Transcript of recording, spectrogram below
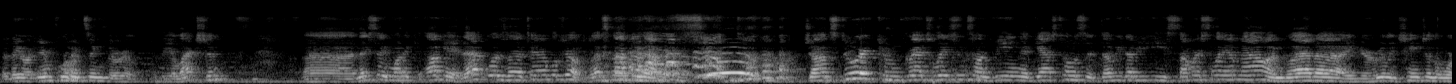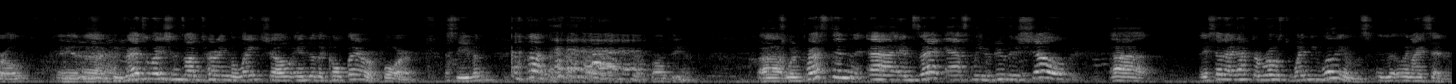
that they were influencing the the election. Uh, and they say money. Okay, that was a terrible joke. Let's not do that. Jon Stewart, congratulations on being a guest host at WWE SummerSlam. Now I'm glad uh, you're really changing the world. And uh, congratulations on turning the Late Show into the Colbert Report, Stephen. Both of you. Uh, when Preston uh, and Zach asked me to do this show, uh, they said I'd have to roast Wendy Williams. And I said,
